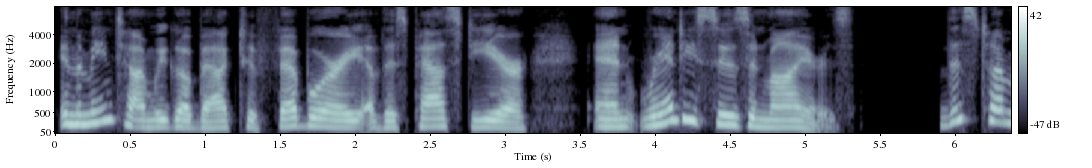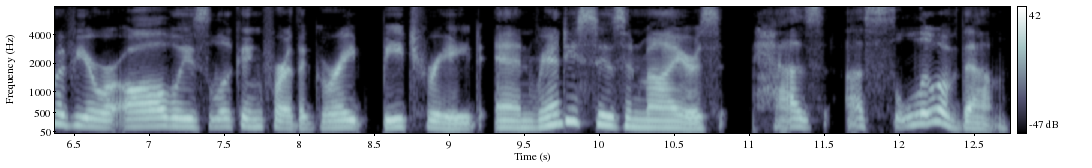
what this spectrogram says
In the meantime, we go back to February of this past year and Randy Susan Meyers. This time of year, we're always looking for the great beach read, and Randy Susan Meyers has a slew of them.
